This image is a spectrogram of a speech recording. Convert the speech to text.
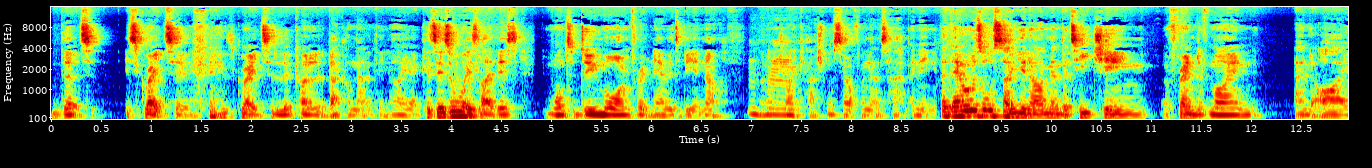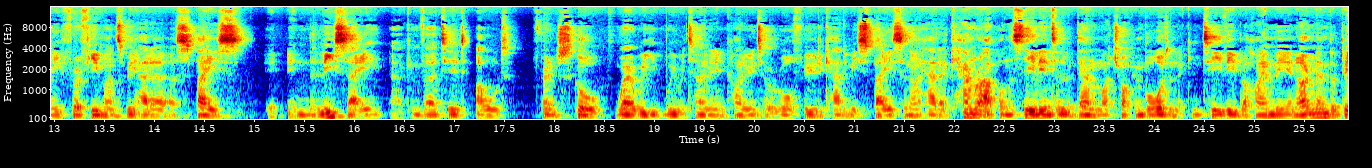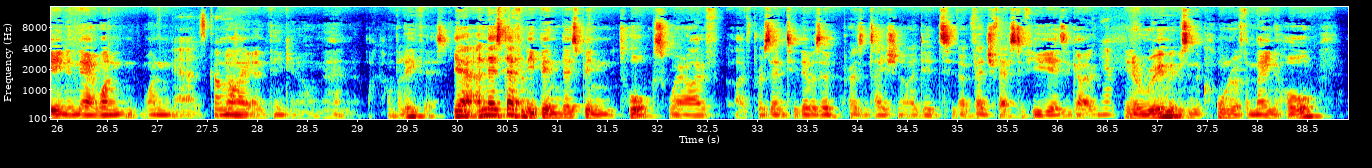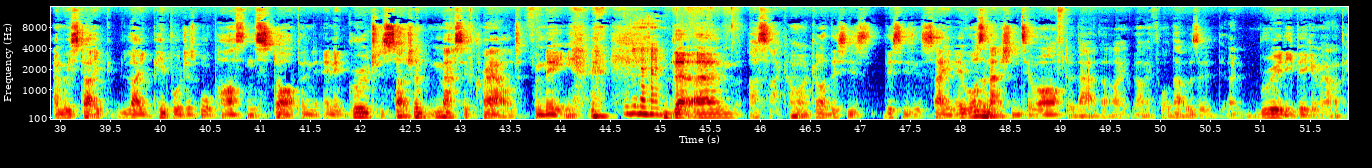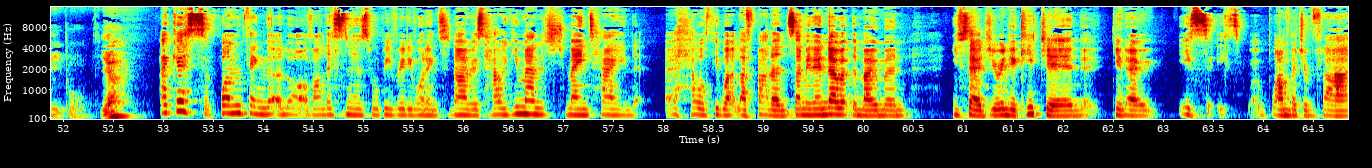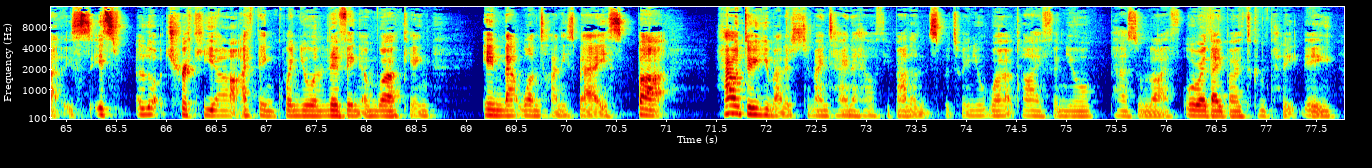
That it's great to it's great to look kind of look back on that and think, oh yeah, because there's always like this want to do more and for it never to be enough. And I try mm-hmm. and catch myself when that's happening. But there was also, you know, I remember teaching a friend of mine and I for a few months. We had a, a space in the lycée, a converted old French school, where we, we were turning it kind of into a raw food academy space. And I had a camera up on the ceiling to look down on my chopping board and a TV behind me. And I remember being in there one one Yeah, cool. night and thinking, oh man, I can't believe this. Yeah, and there's definitely been there's been talks where I've I've presented. There was a presentation I did at VegFest a few years ago Yep. in a room. It was in the corner of the main hall, and we started like people just walk past and stop, and, and it grew to such a massive crowd for me Yeah. that um, I was like, oh my god, this is this is insane. It wasn't actually until after that that I, that I thought that was a, a really big amount of people. Yeah. I guess one thing that a lot of our listeners will be really wanting to know is how you manage to maintain a healthy work life balance. I mean, I know at the moment you said you're in your kitchen, you know, it's, it's one bedroom flat. It's, it's a lot trickier, I think, when you're living and working in that one tiny space. But how do you manage to maintain a healthy balance between your work life and your personal life? Or are they both completely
